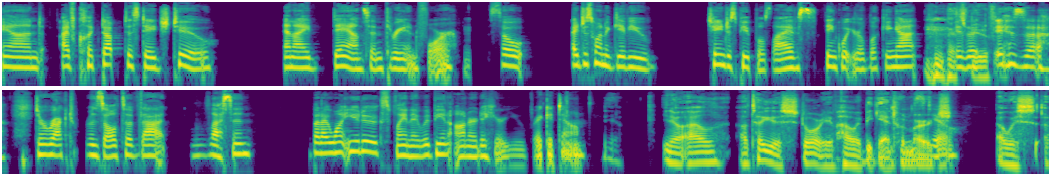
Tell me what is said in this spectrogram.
And I've clicked up to stage two and I dance in three and four. Mm. So I just want to give you changes people's lives. Think what you're looking at is a, is a direct result of that lesson. But I want you to explain. It would be an honor to hear you break it down. Yeah. You know, I'll I'll tell you a story of how it began to emerge. I was uh,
